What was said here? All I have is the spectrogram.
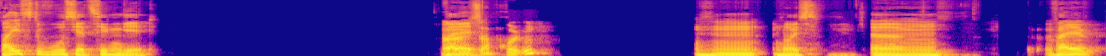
weißt du, wo es jetzt hingeht? Äh, Weil, Saarbrücken? Mhm, nice. Ähm, weil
